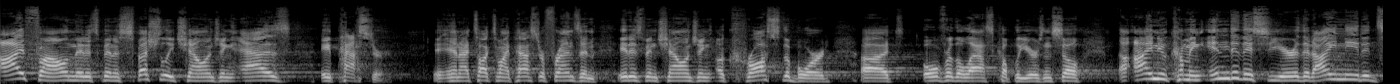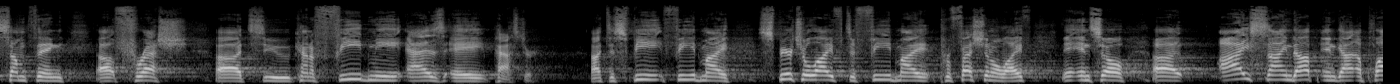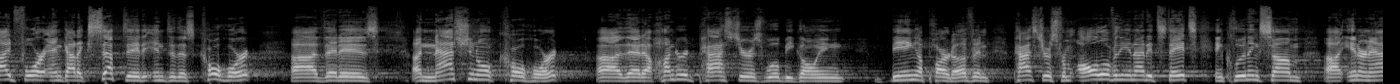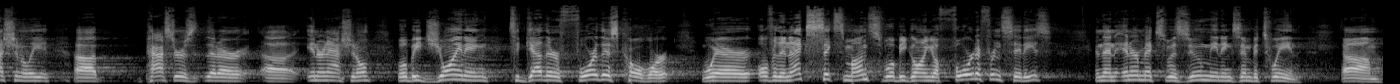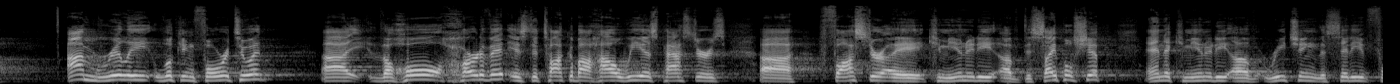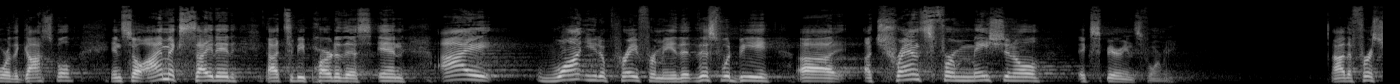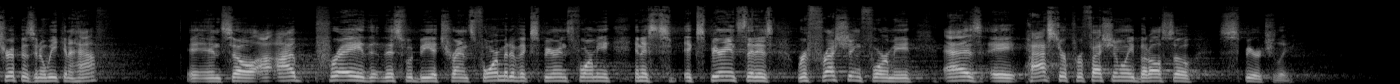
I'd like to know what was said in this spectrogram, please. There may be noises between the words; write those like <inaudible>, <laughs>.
I found that it's been especially challenging as a pastor. And I talked to my pastor friends, and it has been challenging across the board uh, over the last couple years. And so uh, I knew coming into this year that I needed something uh, fresh uh, to kind of feed me as a pastor, uh, to spe- feed my spiritual life, to feed my professional life. And so uh, I signed up and got applied for and got accepted into this cohort that is a national cohort uh, that 100 pastors will be going being a part of, and pastors from all over the United States, including some uh, internationally, uh, pastors that are uh, international, will be joining together for this cohort where over the next six months we'll be going to four different cities and then intermixed with Zoom meetings in between. Um, I'm really looking forward to it. Uh, the whole heart of it is to talk about how we as pastors uh, foster a community of discipleship and a community of reaching the city for the gospel. And so I'm excited uh, to be part of this. And I want you to pray for me that this would be uh, a transformational experience for me. Uh, the first trip is in a week and a half. And so I pray that this would be a transformative experience for me, an experience that is refreshing for me as a pastor professionally, but also spiritually.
